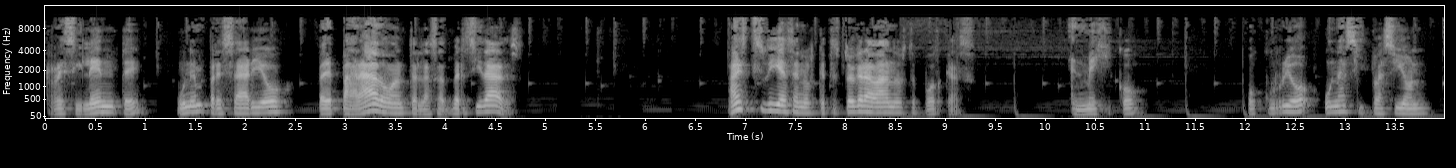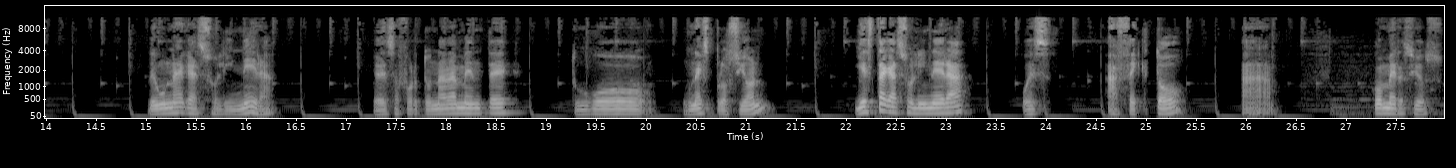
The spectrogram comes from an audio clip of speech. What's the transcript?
resiliente, un empresario preparado ante las adversidades. A estos días en los que te estoy grabando este podcast, en México, ocurrió una situación de una gasolinera que desafortunadamente tuvo una explosión y esta gasolinera pues afectó a comercios,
